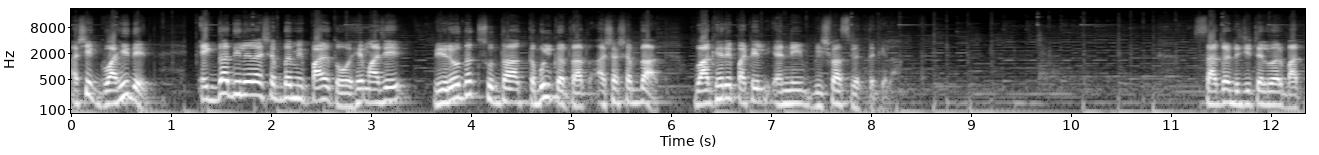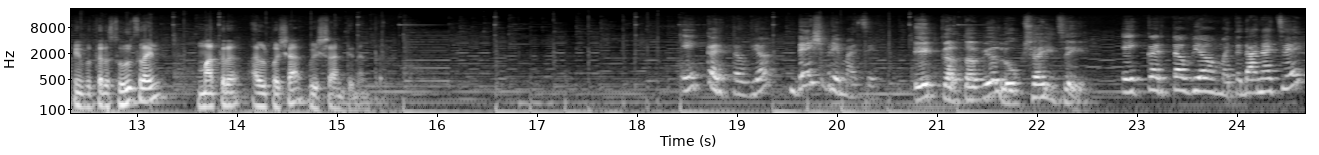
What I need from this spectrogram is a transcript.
अशी ग्वाही देत एकदा दिलेला शब्द मी पाळतो हे माझे विरोधक सुद्धा कबूल करतात अशा शब्दात वाघेरे पाटील यांनी विश्वास व्यक्त केला. सागर डिजिटलवर बातमीपत्र सुरूच राहील मात्र अल्पशा विश्रांतीनंतर. एक कर्तव्य देशप्रेमाचे. एक कर्तव्य लोकशाहीचे. एक कर्तव्य मतदानाचे.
